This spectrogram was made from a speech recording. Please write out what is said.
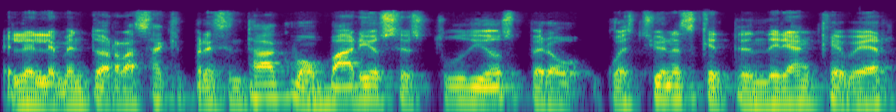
el elemento de raza, que presentaba como varios estudios, pero cuestiones que tendrían que ver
